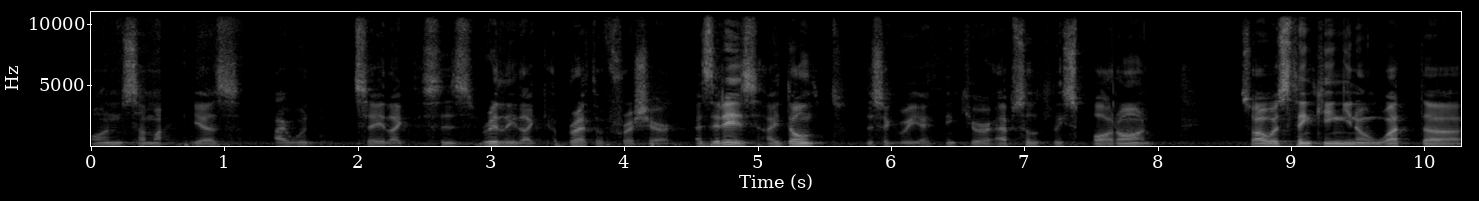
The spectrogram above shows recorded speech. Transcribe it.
on some ideas, I would say like this is really like a breath of fresh air. As it is, I don't disagree. I think you're absolutely spot on. So I was thinking, you know, what uh,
